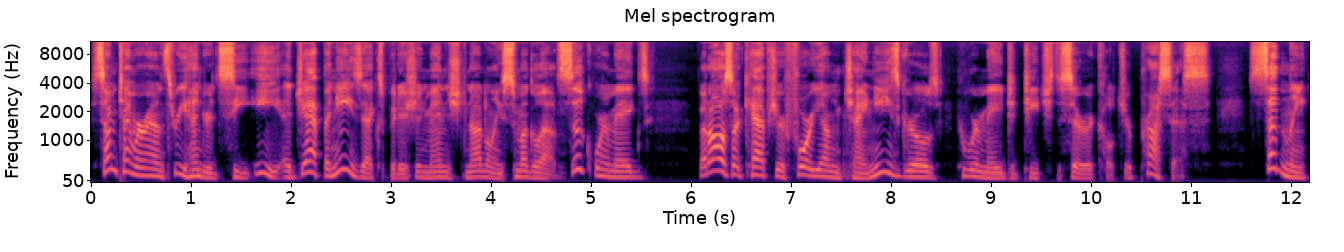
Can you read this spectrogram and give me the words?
Sometime around 300 CE, a Japanese expedition managed to not only smuggle out silkworm eggs, but also capture four young Chinese girls who were made to teach the sericulture process. Suddenly,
